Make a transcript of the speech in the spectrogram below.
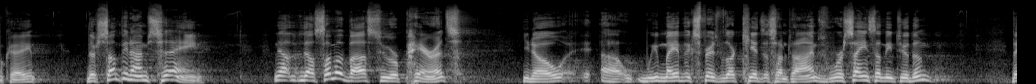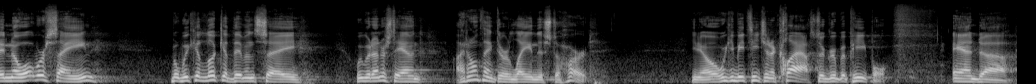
Okay? There's something I'm saying. Now, now some of us who are parents, you know, uh, we may have experienced with our kids at sometimes. We're saying something to them. They know what we're saying, but we could look at them and say, we would understand, I don't think they're laying this to heart. You know, we could be teaching a class to a group of people. And, uh,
